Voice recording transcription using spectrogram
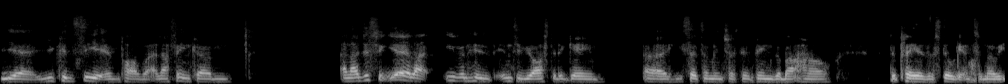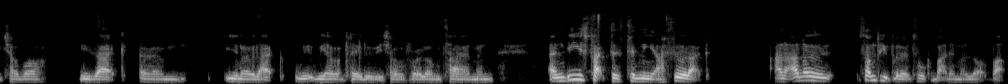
yeah, you can see it in Palmer, and I think, um, and I just think, yeah, like even his interview after the game, uh, he said some interesting things about how the players are still getting to know each other. He's like, um, you know, like we, we haven't played with each other for a long time, and and these factors to me, I feel like, and I know some people don't talk about them a lot, but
